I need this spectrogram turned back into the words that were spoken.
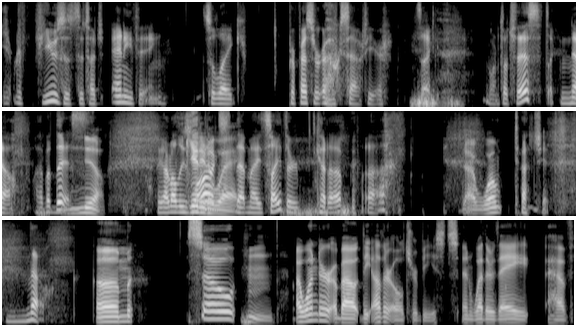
it refuses to touch anything. So like Professor Oak's out here. It's like, you want to touch this? It's like, no. How about this? No, I got all these Get logs that my scyther cut up. Uh, I won't touch it. no. Um, so, hmm, I wonder about the other Ultra Beasts and whether they have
